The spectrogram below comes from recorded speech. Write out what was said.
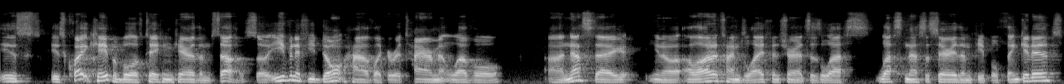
is is quite capable of taking care of themselves. So even if you don't have like a retirement level uh, nest egg, you know, a lot of times life insurance is less less necessary than people think it is.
